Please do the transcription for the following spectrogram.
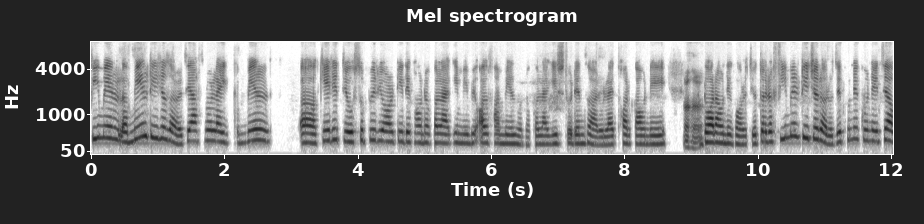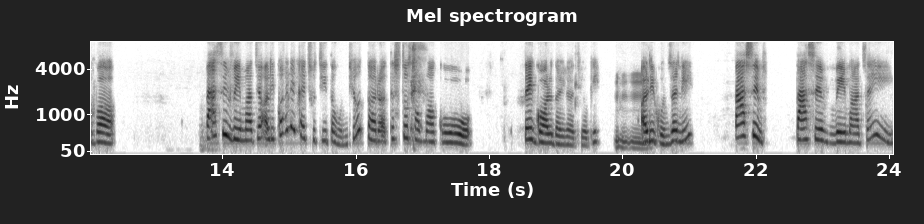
female uh, male टिचर्सहरू चाहिँ आफ्नो लाइक मेल के अरे त्यो सुपिरियोरिटी देखाउनको लागि मेबी अल्फा मेल हुनको लागि स्टुडेन्ट्सहरूलाई थर्काउने डराउने गर्थ्यो। तर फिमेल टिचरहरू चाहिँ कुनै कुनै चाहिँ अब प्यासिभ वेमा चाहिँ अलिक कहिले काहीँ छुच्ची त हुन्थ्यो तर त्यस्तोसम्मको चाहिँ गर्दैन थियो कि। अलिक हुन्छ नि प्यासिभ प्यासिभ वेमा चाहिँ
